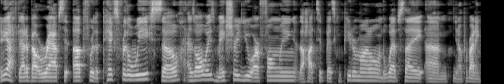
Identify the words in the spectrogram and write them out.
And yeah, that about wraps it up for the picks for the week. So, as always, make sure you are following the Hot Tip Bets computer model on the website. Um, you know, providing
